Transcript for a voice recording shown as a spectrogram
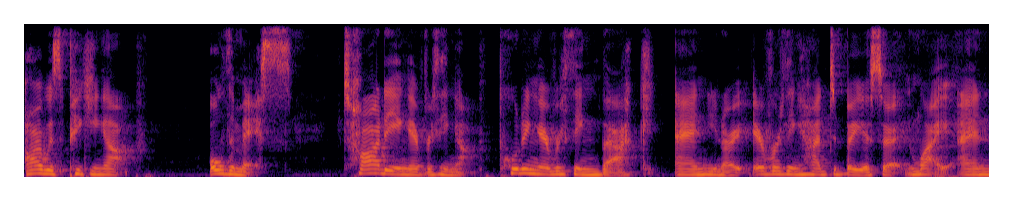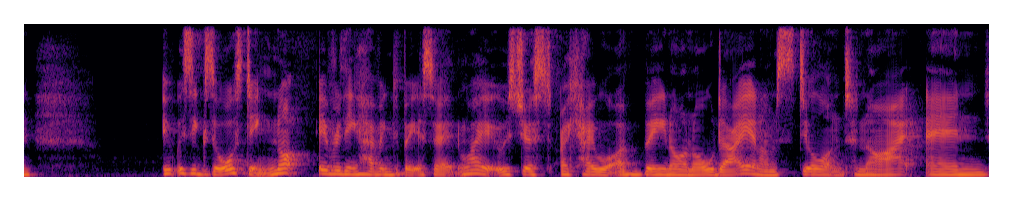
I was picking up all the mess, tidying everything up, putting everything back, and, you know, everything had to be a certain way. And it was exhausting. Not everything having to be a certain way. It was just, okay, well, I've been on all day and I'm still on tonight. And,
